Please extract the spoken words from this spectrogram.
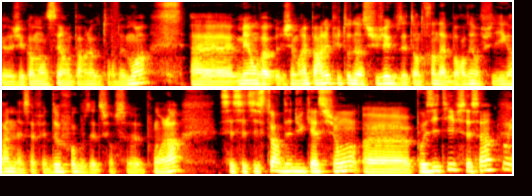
que j'ai commencé à en parler autour de moi. Euh, mais on va, j'aimerais parler plutôt d'un sujet que vous êtes en train d'aborder en filigrane. Là, ça fait deux fois que vous êtes sur ce point-là c'est cette histoire d'éducation euh, positive, c'est ça? Oui.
